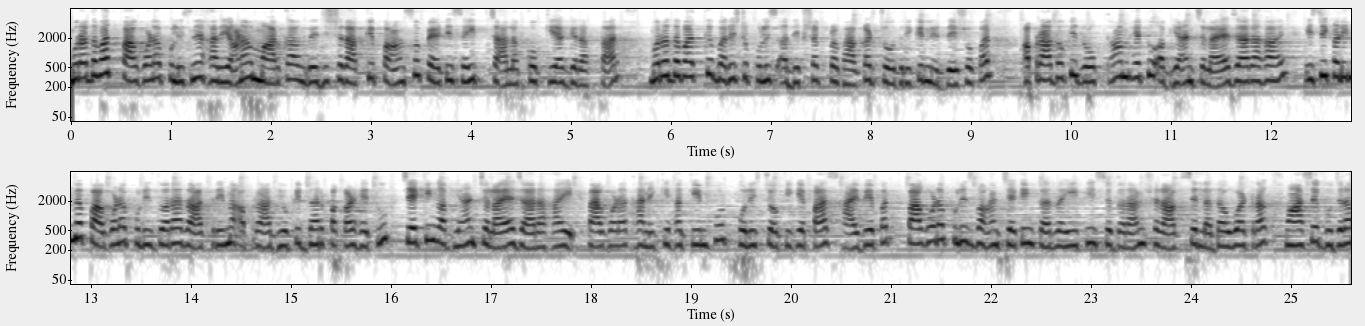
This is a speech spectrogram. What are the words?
मुरादाबाद पागवाड़ा पुलिस ने हरियाणा मार्का अंग्रेज़ी शराब के 500 पेटी सहित चालक को किया गिरफ़्तार। मुरादाबाद के वरिष्ठ पुलिस अधीक्षक प्रभाकर चौधरी के निर्देशों पर अपराधों की रोकथाम हेतु अभियान चलाया जा रहा है। इसी कड़ी में पागवाड़ा पुलिस द्वारा रात्रि में अपराधियों की धरपकड़ हेतु चेकिंग अभियान चलाया जा रहा है। पागवाड़ा थाने की हकीमपुर पुलिस चौकी के पास हाईवे पर पागवाड़ा पुलिस वाहन चेकिंग कर रही थी। इस दौरान शराब से लदा हुआ ट्रक वहाँ से गुजरा।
